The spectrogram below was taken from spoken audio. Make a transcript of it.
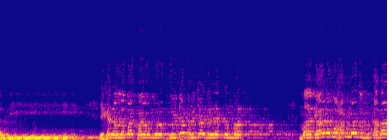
النبيين এখানে আল্লাহ পাক পয়গম্বরের দুইটা পরিচয় দিলেন এক নম্বর মা কানা মুহাম্মাদুন আবা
